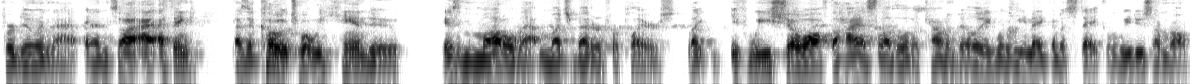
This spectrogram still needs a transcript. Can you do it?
for doing that. And so I, I think as a coach, what we can do is model that much better for players. Like if we show off the highest level of accountability when we make a mistake, when we do something wrong,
